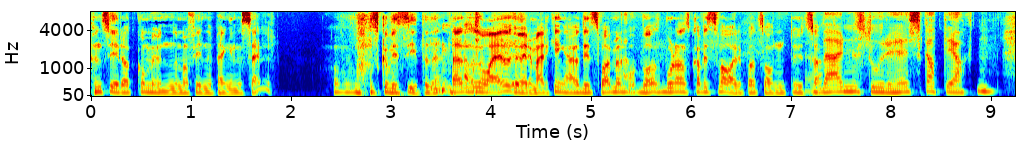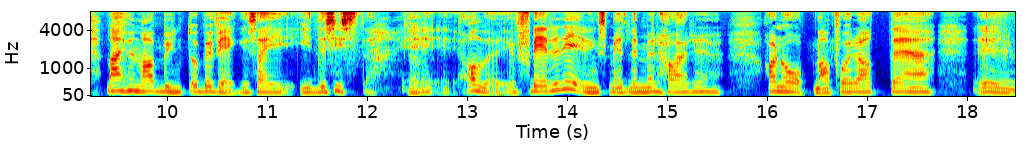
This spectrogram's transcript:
Hun sier at kommunene må finne pengene selv. Hva skal vi si til det? det er, er jo Øremerking er jo ditt svar, men hvordan skal vi svare på et sånt utsagn? Det er den store skattejakten. Nei, hun har begynt å bevege seg i, det siste. Ja. Alle, flere regjeringsmedlemmer har, eh, har nå åpna for at eh, eh,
